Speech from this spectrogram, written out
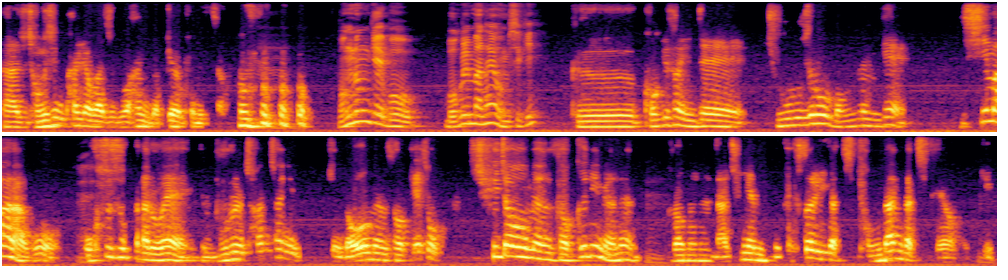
아주 정신 팔려가지고 한 몇 개월 보냈죠. 음. 먹는 게 뭐 먹을만 해요 음식이? 그 거기서 이제 주로 먹는 게 씨말하고 네. 옥수수 가루에 물을 천천히 넣으면서 계속 휘저으면서 끓이면은 음. 그러면은 나중에는 뭐 백설기 같이 경단 같이 돼요. 이렇게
